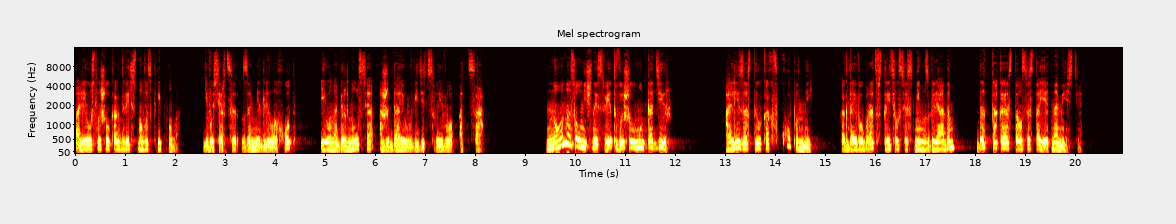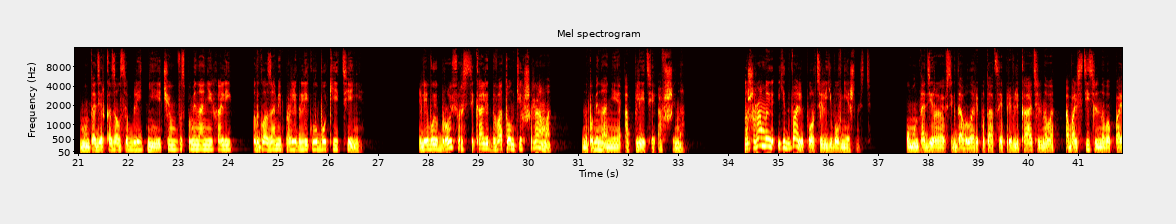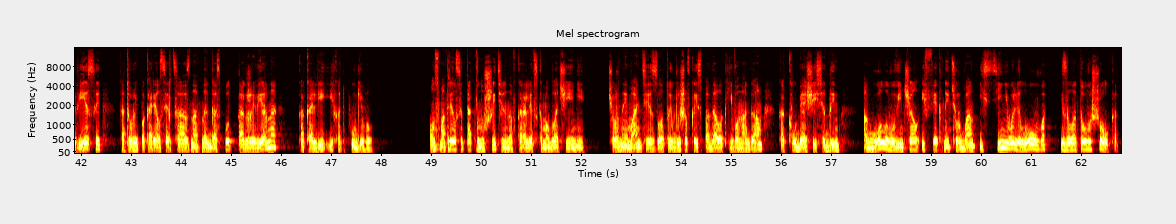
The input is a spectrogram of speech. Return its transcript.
Али услышал, как дверь снова скрипнула. Его сердце замедлило ход, и он обернулся, ожидая увидеть своего отца. Но на солнечный свет вышел Мунтадир. Али застыл, как вкопанный — когда его брат встретился с ним взглядом, да так и остался стоять на месте. Мунтадир казался бледнее, чем в воспоминаниях Али, под глазами пролегли глубокие тени. Левую бровь рассекали два тонких шрама, напоминание о плете овшина. Но шрамы едва ли портили его внешность. У Мунтадира всегда была репутация привлекательного, обольстительного повесы – который покорял сердца знатных господ так же верно, как Али их отпугивал. Он смотрелся так внушительно в королевском облачении. Черная мантия с золотой вышивкой спадала к его ногам, как клубящийся дым, а голову венчал эффектный тюрбан из синего, лилового и золотого шелка.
